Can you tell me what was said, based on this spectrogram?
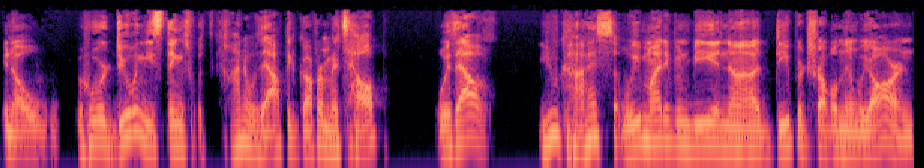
you know, who are doing these things with kind of without the government's help, without you guys, we might even be in uh, deeper trouble than we are. And,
